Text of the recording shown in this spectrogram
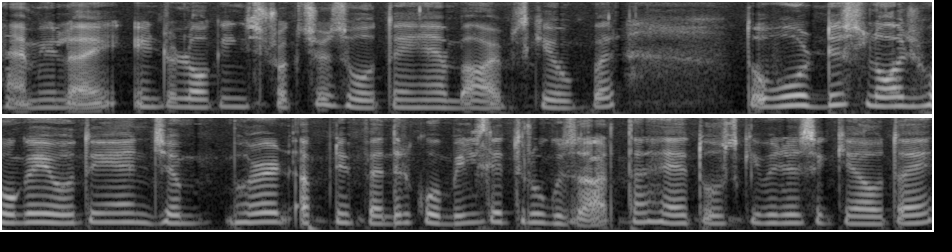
हेम्यूलाई इंटरलॉकिंग स्ट्रक्चर्स होते हैं बार्ब्स के ऊपर तो वो डिसलॉज हो गए होते हैं। जब बर्ड अपने फेदर को बिल के थ्रू गुजारता है तो उसकी वजह से क्या होता है,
